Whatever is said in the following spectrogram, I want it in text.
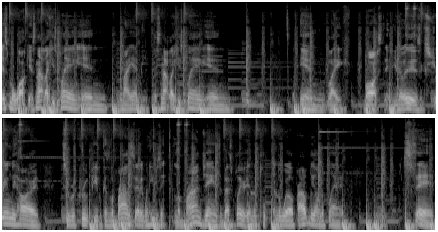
it's Milwaukee. It's not like he's playing in Miami. It's not like he's playing in in like Boston. You know, it is extremely hard to recruit people because LeBron said it when he was in LeBron James, the best player in the in the world, probably on the planet, said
